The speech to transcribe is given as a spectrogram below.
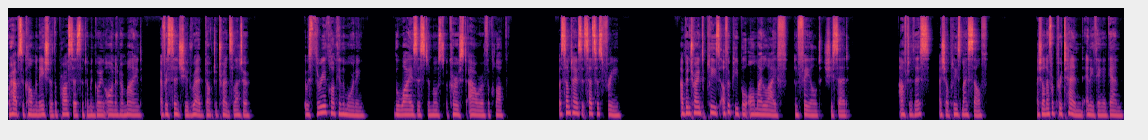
perhaps a culmination of the process that had been going on in her mind ever since she had read Dr. Trent's letter. It was three o'clock in the morning, the wisest and most accursed hour of the clock. But sometimes it sets us free, I've been trying to please other people all my life and failed, she said. After this, I shall please myself. I shall never pretend anything again.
